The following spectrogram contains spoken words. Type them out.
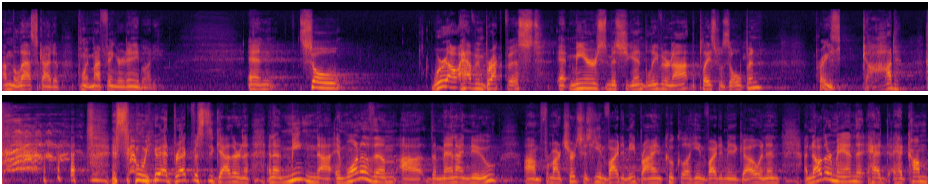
I'm the last guy to point my finger at anybody. And so we're out having breakfast at Mears, Michigan. Believe it or not, the place was open. Praise God. and so we had breakfast together and and a meeting. Uh, and one of them, uh, the men I knew um, from our church, because he invited me, Brian Kukla, he invited me to go. And then another man that had, had come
